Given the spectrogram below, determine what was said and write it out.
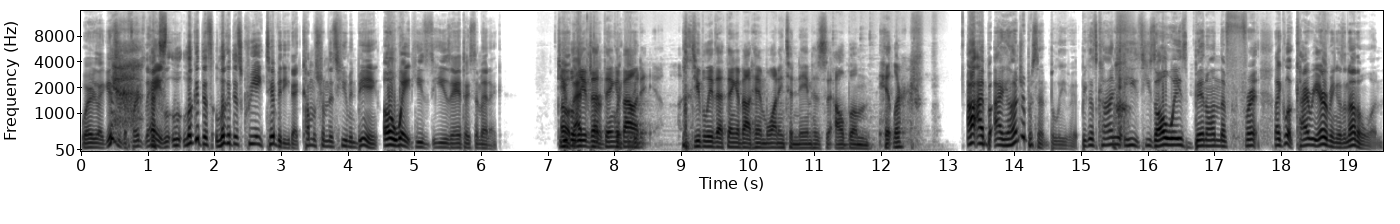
where you're like this is the first hey l- look at this look at this creativity that comes from this human being. Oh wait he's he's anti-semitic. Do you oh, believe that, that thing quickly. about do you believe that thing about him wanting to name his album hitler? I, I, I 100% believe it because Kanye he's he's always been on the front like look Kyrie Irving is another one.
